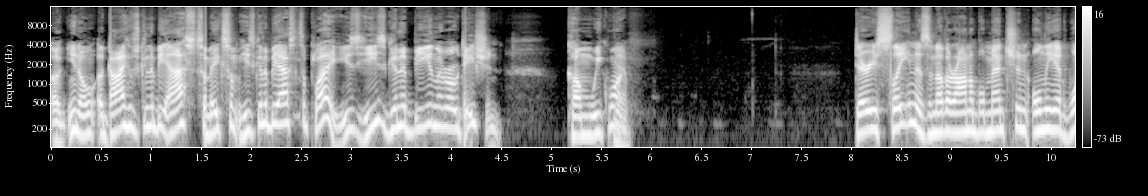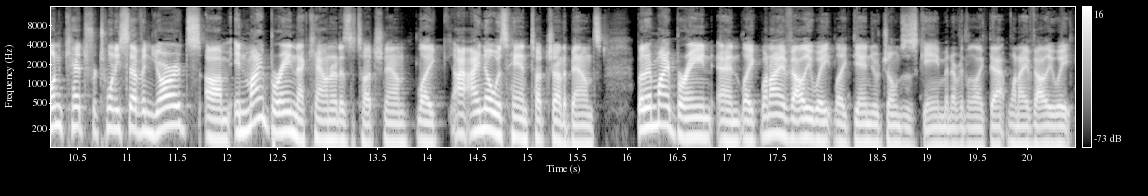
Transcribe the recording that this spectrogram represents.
a you know a guy who's going to be asked to make some. He's going to be asked to play. He's he's going to be in the rotation come week one. Darius Slayton is another honorable mention. Only had one catch for 27 yards. Um, in my brain, that counted as a touchdown. Like I, I know his hand touched out of bounds, but in my brain, and like when I evaluate like Daniel Jones's game and everything like that, when I evaluate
